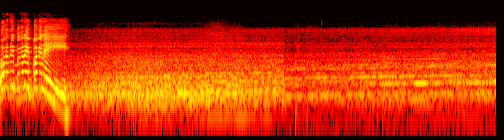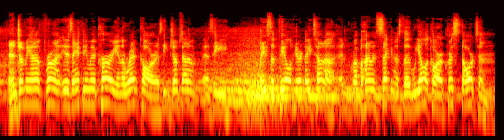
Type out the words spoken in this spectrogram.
Boogity, boogity, boogity. And jumping out in front is Anthony McCurry in the red car as he jumps out as he Leads the field here at Daytona, and right behind him in second is the yellow car, Chris Thornton.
